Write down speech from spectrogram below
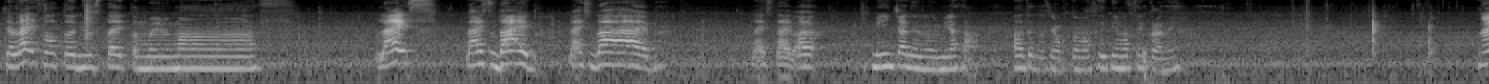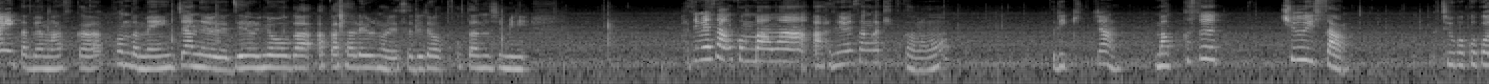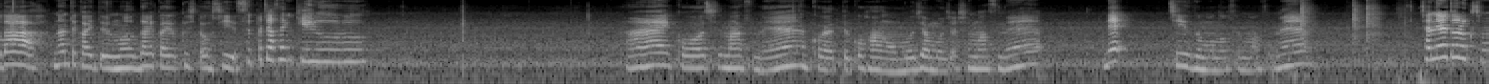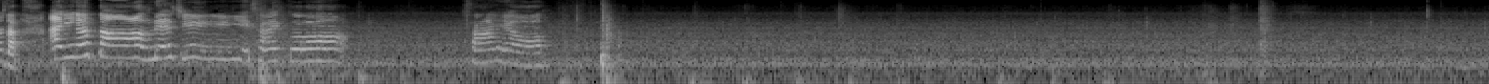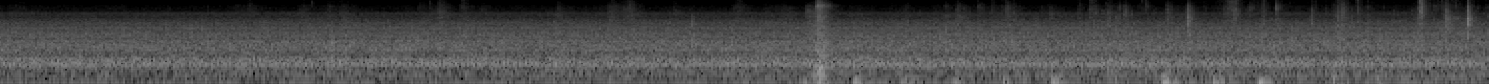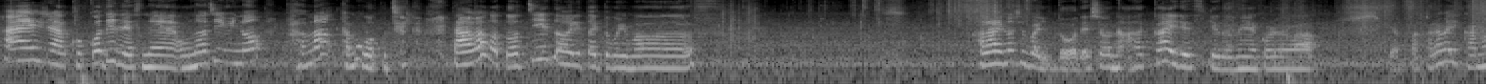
じゃあライスを投入したいと思います。ライス。ライスダイブ。ライスダイブ。ライスダイブ。あメインチャンネルの皆さんあなたたちのこと忘れていませんからね。何食べますか？今度メインチャンネルで全容が明かされるのでそれでお楽しみに。はじめさんこんばんは。あはじめさんが来てたの売り切っちゃん。マックス注意さん。中国語だ。なんて書いてるの？誰か訳してほしい。スーパーチャー thank you。はいこうしますね。こうやってご飯をもじゃもじゃしますね。でチーズものせますね。チャンネル登録しました。ありがとう。嬉しい。最高。さあよ。はいじゃあここでですねおなじみのたま卵こっちだった。卵とチーズを入れたいと思います。辛いの縛りどうでしょうね。赤いですけどねこれは。やっぱ辛いかな。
